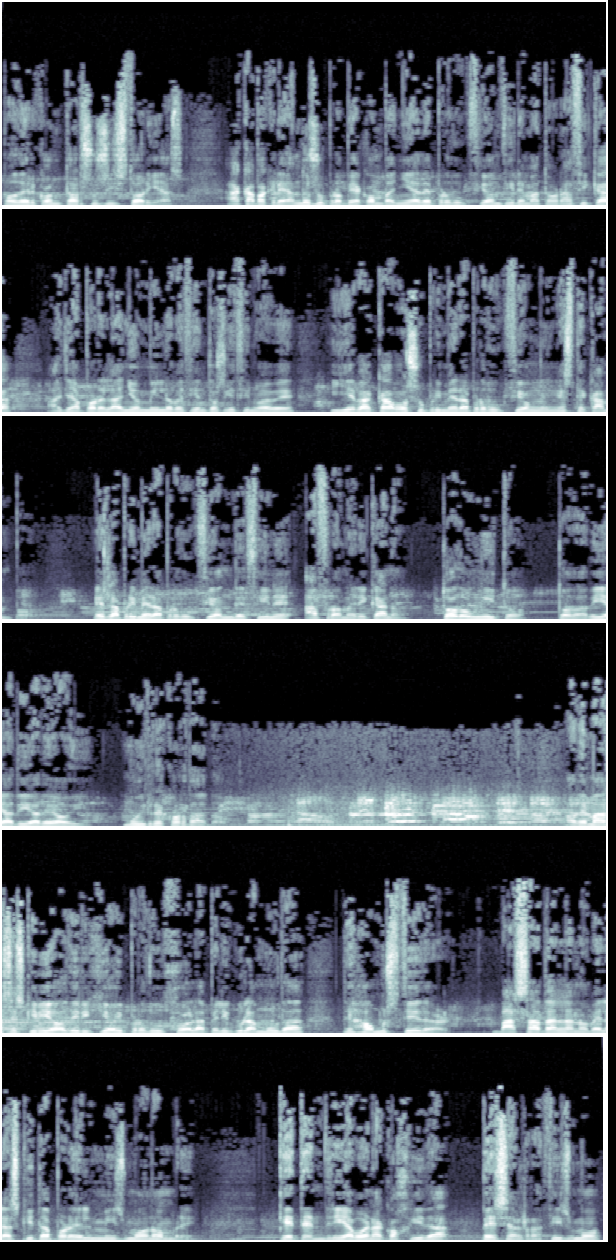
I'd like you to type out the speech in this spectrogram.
poder contar sus historias. Acaba creando su propia compañía de producción cinematográfica allá por el año 1919 y lleva a cabo su primera producción en este campo. Es la primera producción de cine afroamericano, todo un hito, todavía a día de hoy, muy recordado. Además, escribió, dirigió y produjo la película muda The Homesteader, basada en la novela escrita por el mismo nombre, que tendría buena acogida pese al racismo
